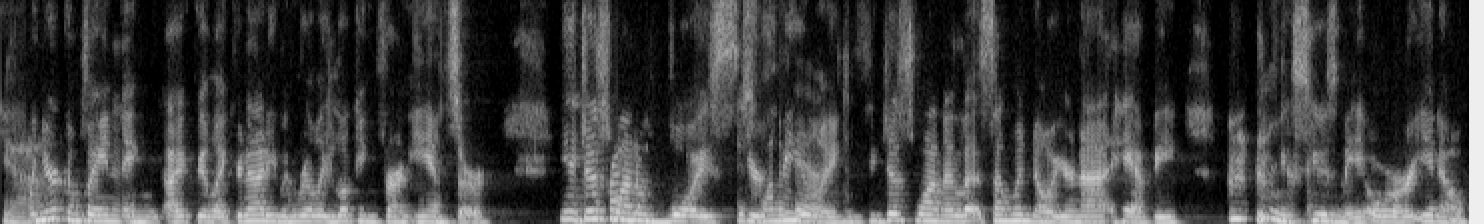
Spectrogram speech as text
Yeah. When you're complaining, I feel like you're not even really looking for an answer. You just Right. want to voice Just your wanna vent. feelings. You just want to let someone know you're not happy, excuse me, or, you know,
